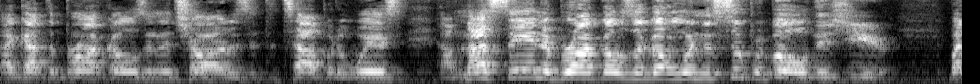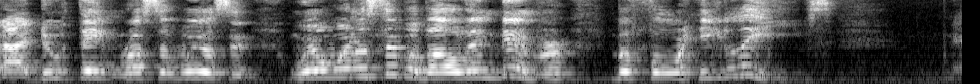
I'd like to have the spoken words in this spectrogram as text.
I got the Broncos and the Chargers at the top of the West. I'm not saying the Broncos are going to win the Super Bowl this year, but I do think Russell Wilson will win a Super Bowl in Denver before he leaves. Now,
